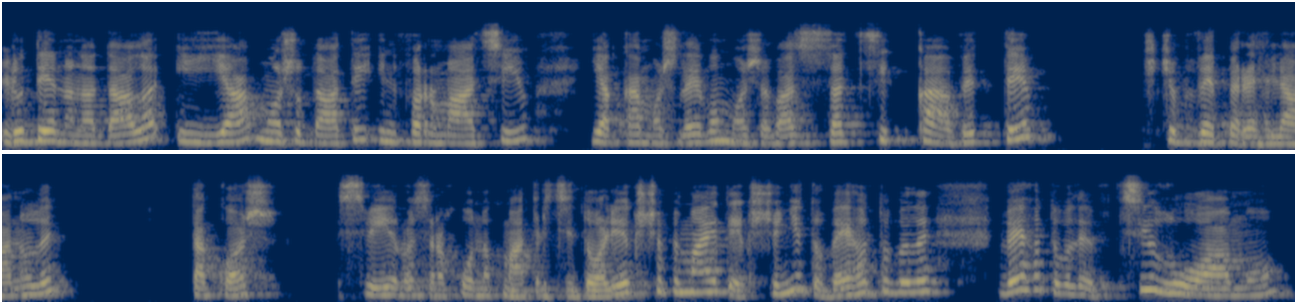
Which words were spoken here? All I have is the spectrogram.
Людина надала, і я можу дати інформацію, яка, можливо, може вас зацікавити, щоб ви переглянули також свій розрахунок матриці долі, якщо ви маєте, якщо ні, то виготовили. Виготовили в цілому,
